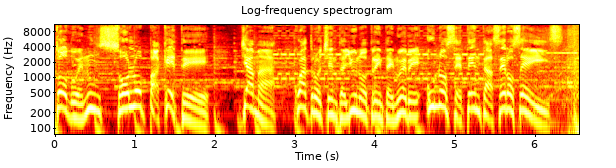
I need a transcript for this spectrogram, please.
Todo en un solo paquete. Llama 481 39 17006.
